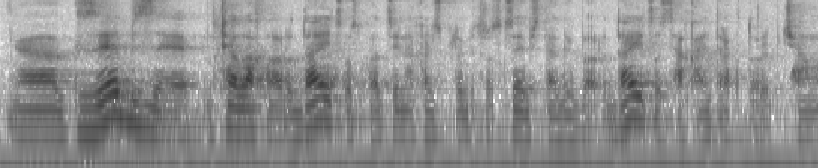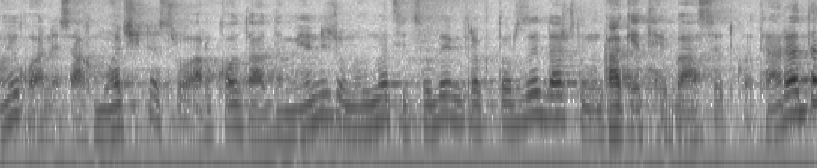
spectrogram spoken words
გზებზე ხელახლა რომ დაიწყოს პაწინა ხელისუფლების დროს გზების დაგება რომ დაიწყოს ახალი ტრაქტორები ჩამოიყვანეს აღმოაჩინეს რომ არ ყავდა ადამიანი რომელმაც იცოდა იმ ტრაქტორზე დაჟდომა გაკეთება ასე ვთქვათ არა და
